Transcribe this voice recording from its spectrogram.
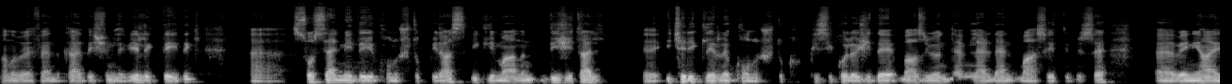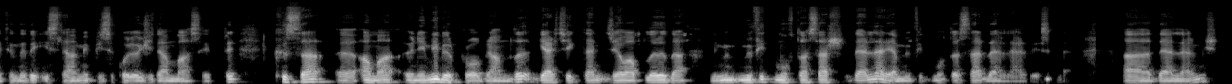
hanımefendi kardeşimle birlikteydik. Eee, sosyal medyayı konuştuk biraz. İklima'nın dijital, eee, içeriklerini konuştuk. Psikolojide bazı yöntemlerden bahsetti bize, eee, ve nihayetinde de İslami psikolojiden bahsetti. Kısa, eee, ama önemli bir programdı. Gerçekten cevapları da mü müfit muhtasar derler ya, müfit muhtasar derlerdi eskiden, derlermiş.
